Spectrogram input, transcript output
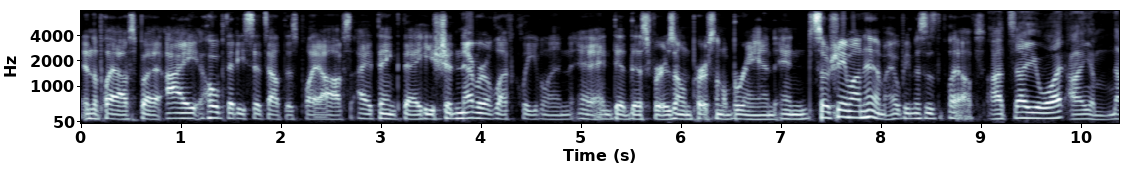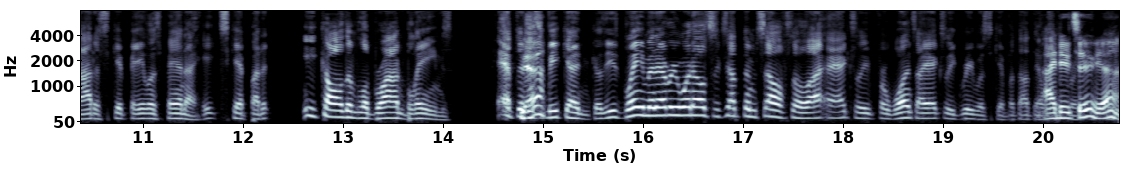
in the playoffs. But I hope that he sits out this playoffs. I think that he should never have left Cleveland and did this for his own personal brand. And so shame on him. I hope he misses the playoffs. I'll tell you what, I am not a Skip Bayless fan. I hate Skip, but he called him LeBron blames after yeah. this weekend because he's blaming everyone else except himself. So I actually, for once, I actually agree with Skip. I thought that I do too. Yeah.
